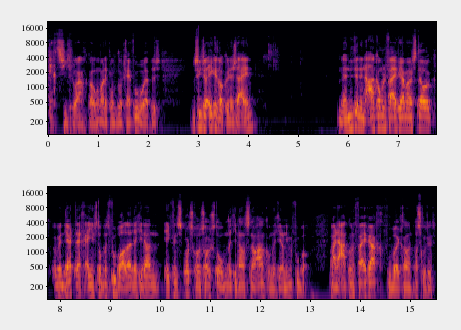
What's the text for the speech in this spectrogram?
echt ziek veel aangekomen, maar dat komt omdat ik geen voetbal heb. Dus misschien zou ik het wel kunnen zijn. En niet in de aankomende vijf jaar, maar stel ik ben 30 en je stopt met voetballen, dat je dan, ik vind sport gewoon zo stom, dat je dan snel aankomt dat je dan niet meer voetbalt. Maar de aankomende vijf jaar voetbal ik gewoon, als het goed is.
